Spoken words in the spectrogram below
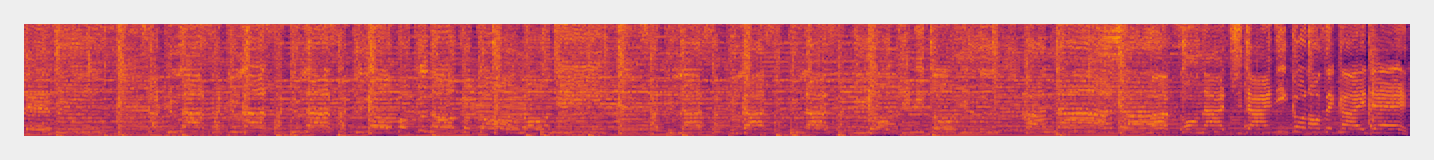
てる。桜桜桜咲くよ僕の心に。桜桜桜同じ時代にこの世界で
